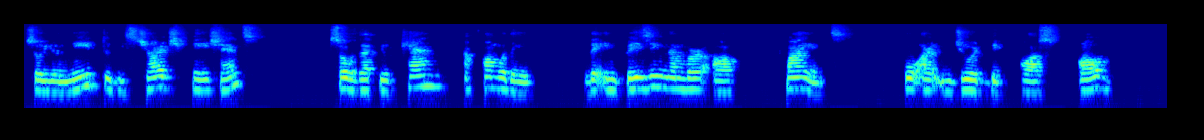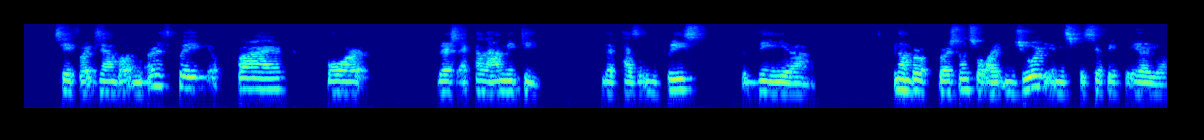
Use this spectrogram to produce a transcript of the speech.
so you need to discharge patients so that you can accommodate the increasing number of clients who are injured because of, say, for example, an earthquake, a fire, or there's a calamity that has increased the uh, number of persons who are injured in a specific area.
